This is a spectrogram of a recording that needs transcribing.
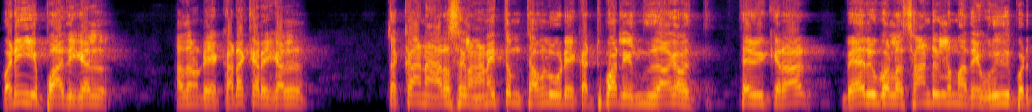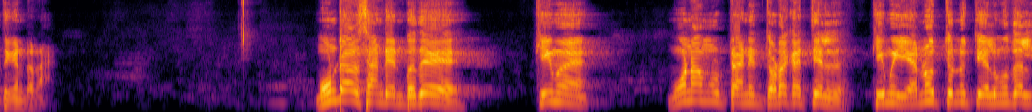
வணிக பாதைகள் அதனுடைய கடற்கரைகள் தக்கான அரசுகள் அனைத்தும் தமிழுடைய கட்டுப்பாட்டில் இருந்ததாக தெரிவிக்கிறார். வேறு பல சான்றுகளும் அதை உறுதிப்படுத்துகின்றன. மூன்றாவது சான்று என்பது கிமு மூணாம் நூற்றாண்டின் தொடக்கத்தில் கிமு இருநூத்தி தொண்ணூற்றி ஏழு முதல்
